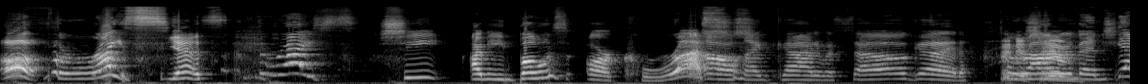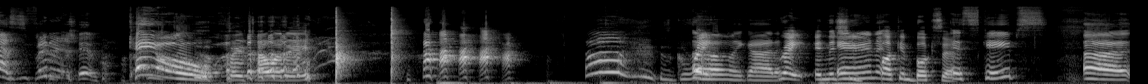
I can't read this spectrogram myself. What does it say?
up. Thrice. Yes. Thrice. She. I mean, bones are crushed. Oh my god, it was so good. Finish Hurrah, him. revenge. Yes, finish him. KO. Fatality. It was great. Oh my god. great. And then Erin she fucking books it. Escapes, uh,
